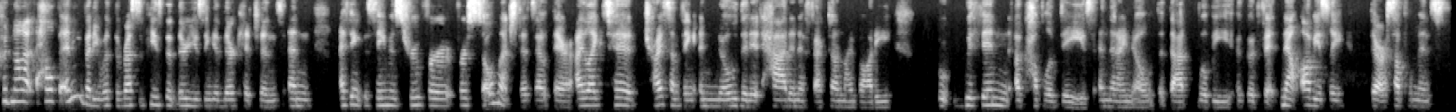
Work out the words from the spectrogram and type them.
could not help anybody with the recipes that they're using in their kitchens. And I think the same is true for, for so much that's out there. I like to try something and know that it had an effect on my body within a couple of days. And then I know that that will be a good fit. Now, obviously, there are supplements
